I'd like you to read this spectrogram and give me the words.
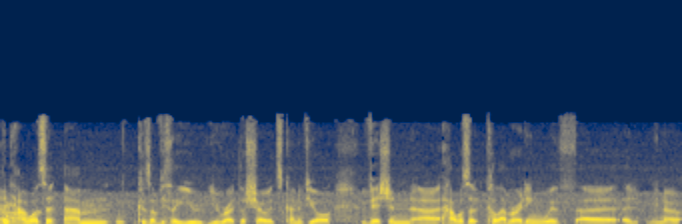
And how was it? Because obviously you, you wrote the show; it's kind of your vision. Uh, how was it collaborating with uh, uh, you know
